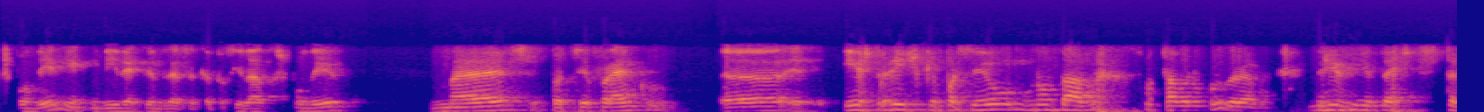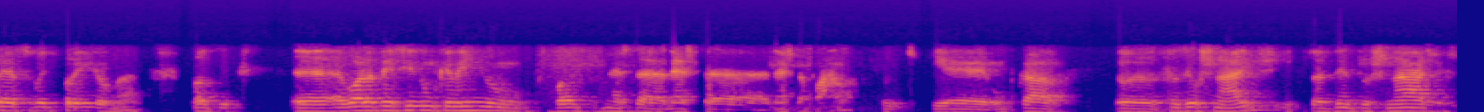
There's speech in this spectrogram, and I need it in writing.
responder e em que medida é que temos essa capacidade de responder. Mas, para ser franco, uh, este risco que apareceu não estava, não estava no programa. Nem havia teste de stress feito para ele. Não é? Agora tem sido um bocadinho nesta, nesta, nesta fase, que é um bocado uh, fazer os cenários, e portanto dentro dos cenários,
